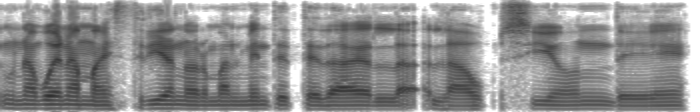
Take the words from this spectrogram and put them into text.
Una buena maestría normalmente te da la, opción de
